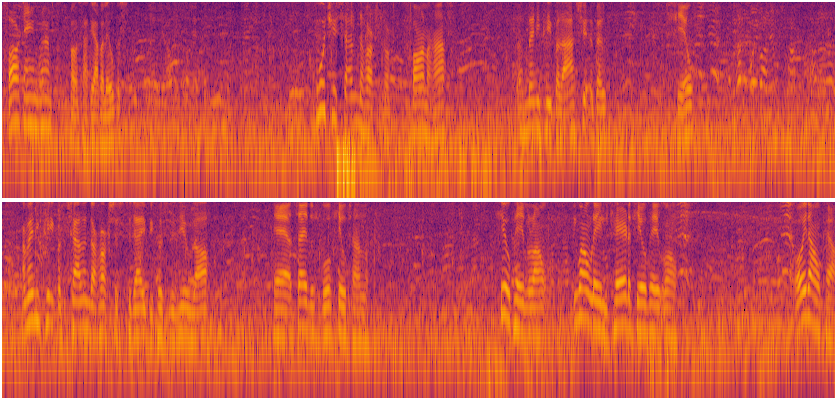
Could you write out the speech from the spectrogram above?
Fourteen grand. What was that, the Abalubus? How much are you selling the horse for? Four and a half. How many people ask you about? Few. How many people selling their horses today because of the new law? Yeah, I'd say there's a good few selling them. Few people won't. They won't really care, the few people won't. I don't care.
